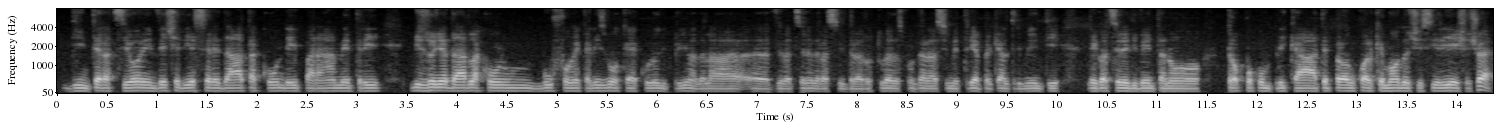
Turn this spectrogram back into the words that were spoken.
di interazione invece di essere data con dei parametri, bisogna darla con un buffo meccanismo che è quello di prima della eh, violazione della, della rottura della spontanea della simmetria, perché altrimenti le equazioni diventano troppo complicate, però in qualche modo ci si riesce. Cioè,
